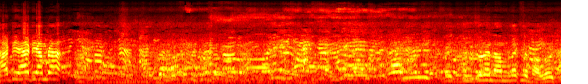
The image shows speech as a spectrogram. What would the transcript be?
হাঁটি হাঁটি আমরা। দুজনের নাম রাখলে ভালো হতো।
